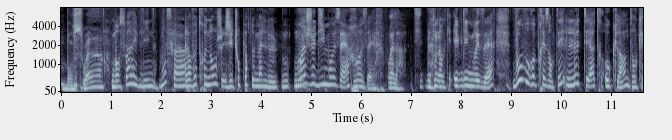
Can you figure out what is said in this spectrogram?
Bonsoir. Bonsoir Evelyne. Bonsoir. Alors, votre nom, j'ai toujours peur de mal le. Moi, je dis Moser. Moser, voilà. donc Evelyne Moser. Vous, vous représentez le théâtre Auclin, donc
